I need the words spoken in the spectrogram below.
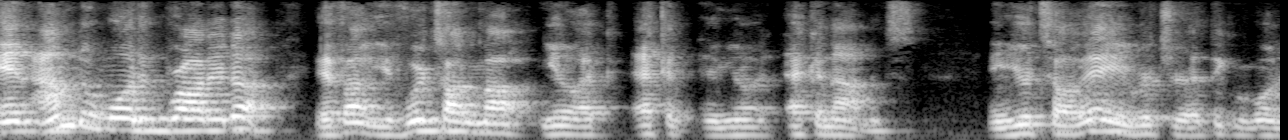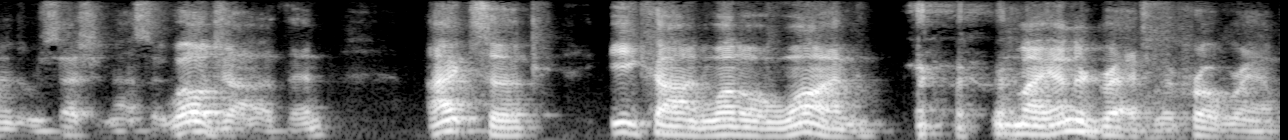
And I'm the one who brought it up. If I if we're talking about you know ec- you know economics, and you're telling, hey Richard, I think we're going into recession. I say, well, Jonathan, I took Econ 101 in my undergraduate program.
